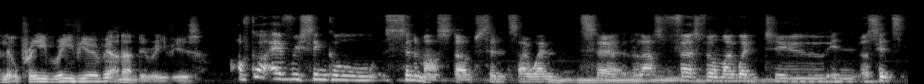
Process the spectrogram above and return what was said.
a little pre-review of it. I don't do reviews. I've got every single cinema stub since I went. Uh, the last first film I went to in or since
